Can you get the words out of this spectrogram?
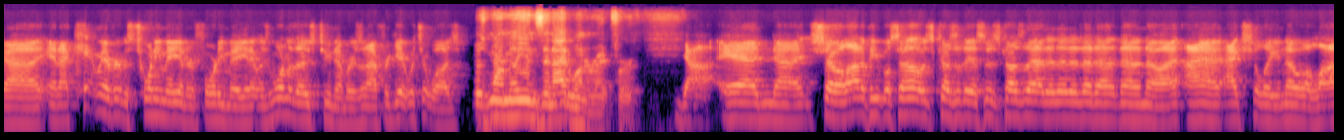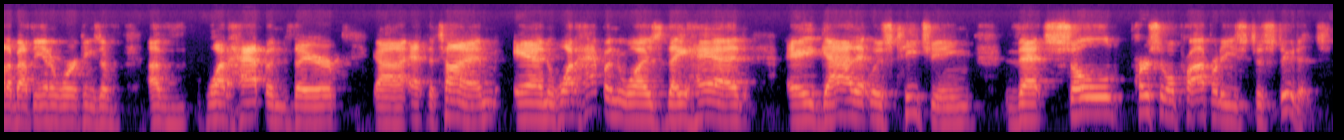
Uh, and I can't remember if it was 20 million or 40 million. It was one of those two numbers, and I forget which it was. It was more millions than I'd want to write for. Yeah, and uh, so a lot of people say, "Oh, it's because of this, it's because of that." Da, da, da, no, no, no. I, I actually know a lot about the inner workings of of what happened there uh, at the time, and what happened was they had a guy that was teaching that sold personal properties to students.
